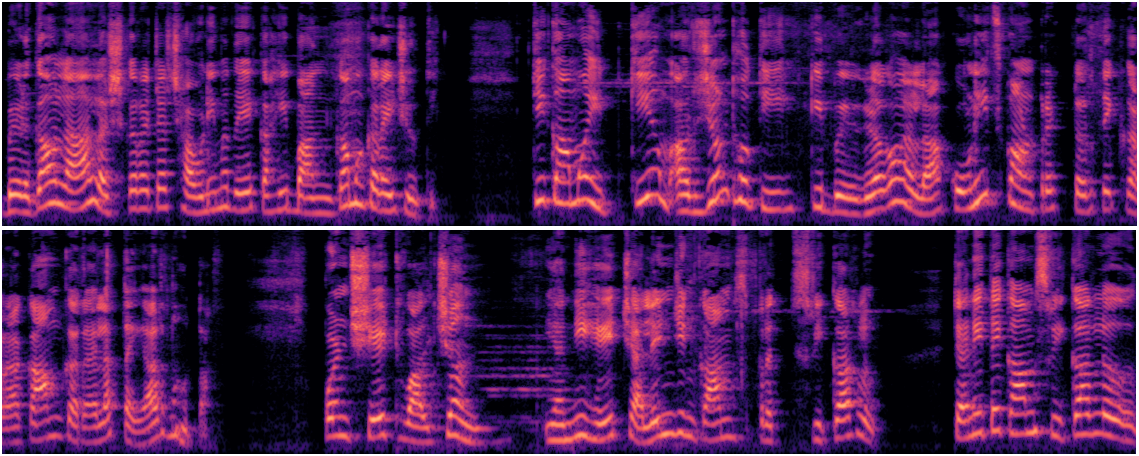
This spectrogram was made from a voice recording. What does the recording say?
बेळगावला लष्कराच्या छावणीमध्ये काही बांधकामं करायची होती. ती कामं इतकी अर्जंट होती की बेळगावाला कोणीच कॉन्ट्रॅक्टर ते करा काम करायला तयार नव्हता. पण शेठ वालचंद यांनी हे चॅलेंजिंग काम स्वीकारलं. त्यांनी ते काम स्वीकारलं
